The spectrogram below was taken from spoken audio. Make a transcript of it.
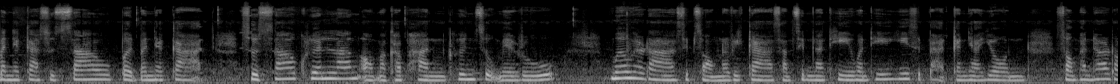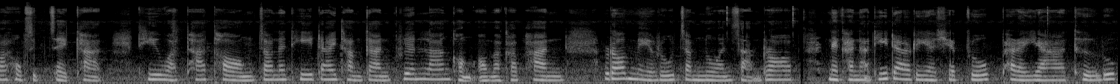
บรรยากาศสุดเศร้า เปิดบรรยากาศ สุดเศร้าเคลื่อนล่างออกมาคพันขึ้นสู่เมรุ เมื่อเวลา 12นาฬิกา30 นาทีวันที่ 28 กันยายน 2567 ค่ะ ที่วัดท่าทองเจ้าหน้าที่ได้ทำการเคลื่อนล่างของอมอัคพันธ์รอบเมรุจำนวน 3 รอบ ในขณะที่ดาเรียเชฟรุกภรรยาถือรูป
